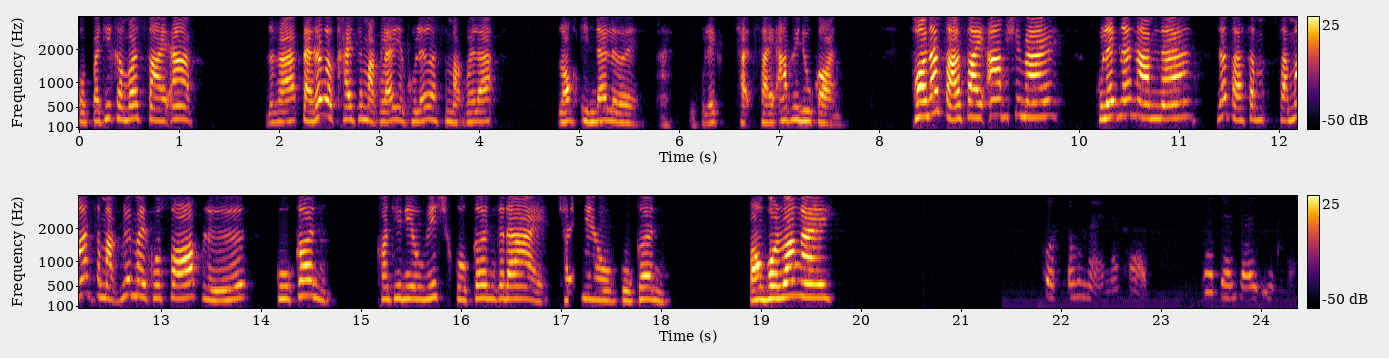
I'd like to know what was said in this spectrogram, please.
กดไปที่คำว่า sign up นะคะ แต่ถ้าเกิดใครสมัครแล้ว อย่างคุณเล็กสมัครไว้แล้วล็อกอินได้เลยอะเดี๋ยวคุณเล็ก sign up ให้ดูก่อน พอนักศึกษา sign up ใช่ไหมคุณเล็กแนะนำนะ นักศึกษาสามารถสมัครด้วย Microsoft หรือ Google Continue with Google ก็ได้ ใช้เมล Google ปองพลว่าไง กดตรงไหนนะคะถ้าจะใช้อินอะ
